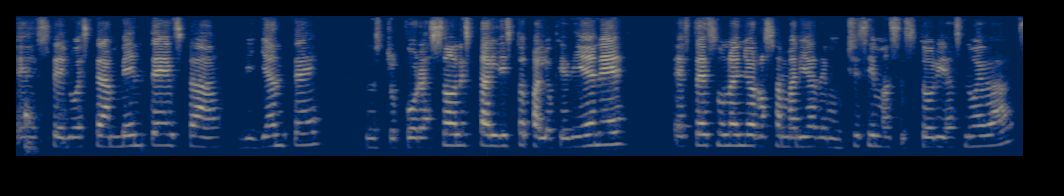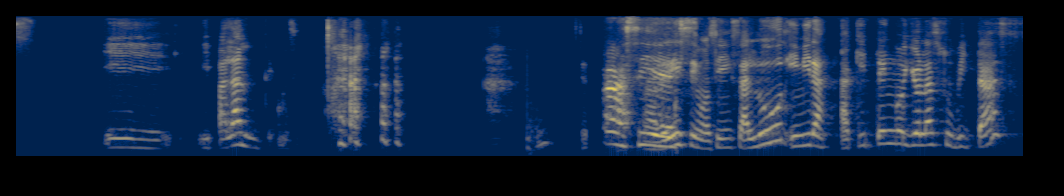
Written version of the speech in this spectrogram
este, nuestra mente está brillante, nuestro corazón está listo para lo que viene. Este es un año Rosa María de muchísimas historias nuevas y, y pa'lante, como se Así es. sí. Salud. Y mira, aquí tengo yo las subitas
